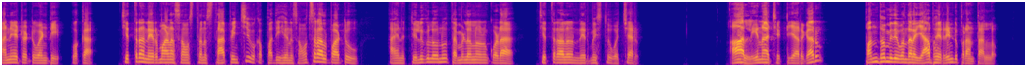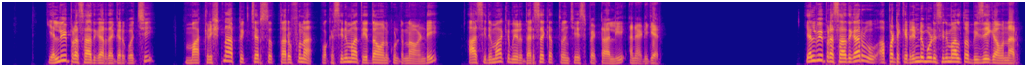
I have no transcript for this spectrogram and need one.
అనేటటువంటి ఒక చిత్ర నిర్మాణ సంస్థను స్థాపించి ఒక పదిహేను సంవత్సరాల పాటు ఆయన తెలుగులోనూ తమిళంలోనూ కూడా చిత్రాలను నిర్మిస్తూ వచ్చారు. ఆ లీనా చెట్టియార్ గారు పంతొమ్మిది వందల యాభై రెండు ప్రాంతాల్లో. ఎల్వి ప్రసాద్ గారి దగ్గరకొచ్చి మా కృష్ణా పిక్చర్స్ తరఫున ఒక సినిమా తీద్దాం అనుకుంటున్నామండి. ఆ సినిమాకి మీరు దర్శకత్వం చేసి పెట్టాలి అని అడిగారు. ఎల్వి ప్రసాద్ గారు అప్పటికి రెండు మూడు సినిమాలతో బిజీగా ఉన్నారు.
